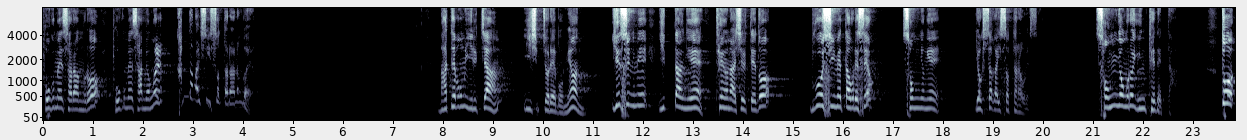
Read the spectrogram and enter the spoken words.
복음의 사람으로 복음의 사명을 감당할 수 있었다라는 거예요. 마태복음 1장 20절에 보면 예수님이 이 땅에 태어나실 때도 무엇이 임했다고 그랬어요? 성령의 역사가 있었다라고 그랬어요. 성령으로 잉태됐다. 또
